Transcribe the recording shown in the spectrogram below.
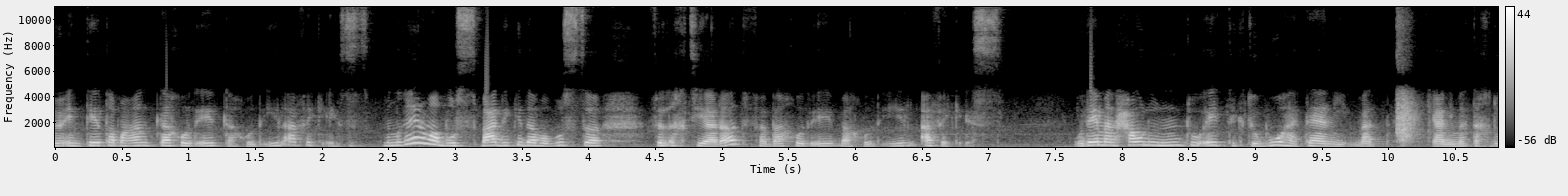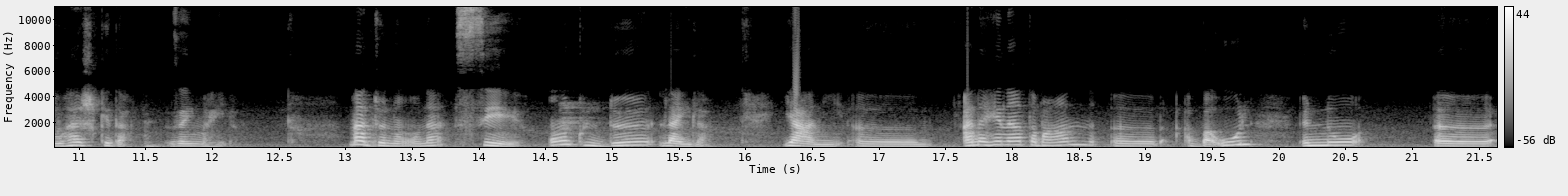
أو ان تي طبعا بتاخد إيه؟ بتاخد إيه؟ elles avec S. من غير ما أبص بعد كده ببص في الاختيارات فباخد إيه؟ باخد إيه؟ elles avec S. ودايما حاولوا إن أنتوا إيه تكتبوها تاني. ما يعني ما تاخدوهاش كده زي ما هي. Maintenant on a c'est oncle de ليلى يعني آه أنا هنا طبعا آه بقول إنه آه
